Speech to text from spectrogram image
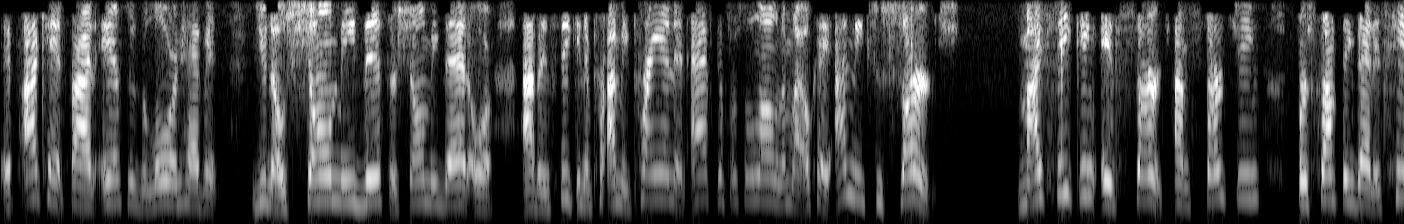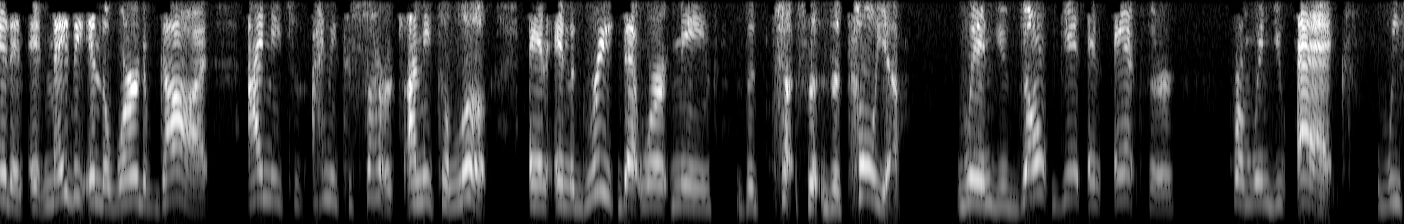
If I can't find answers, the Lord haven't you know, shown me this or shown me that, or I've been seeking and I mean praying and asking for so long, and I'm like, okay, I need to search. My seeking is search. I'm searching for something that is hidden. It may be in the Word of God. I need to I need to search. I need to look. And in the Greek, that word means the zetolia. When you don't get an answer from when you ask, we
